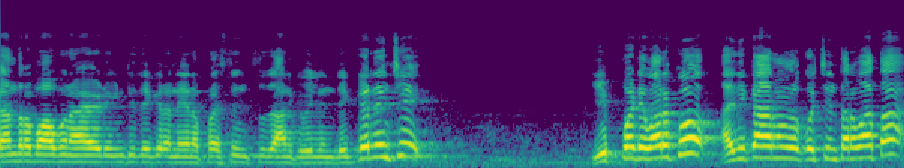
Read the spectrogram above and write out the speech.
చంద్రబాబు నాయుడు ఇంటి దగ్గర నేను ప్రశ్నించడానికి వెళ్ళిన దగ్గర నుంచి ఇప్పటి వరకు అధికారంలోకి వచ్చిన తర్వాత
